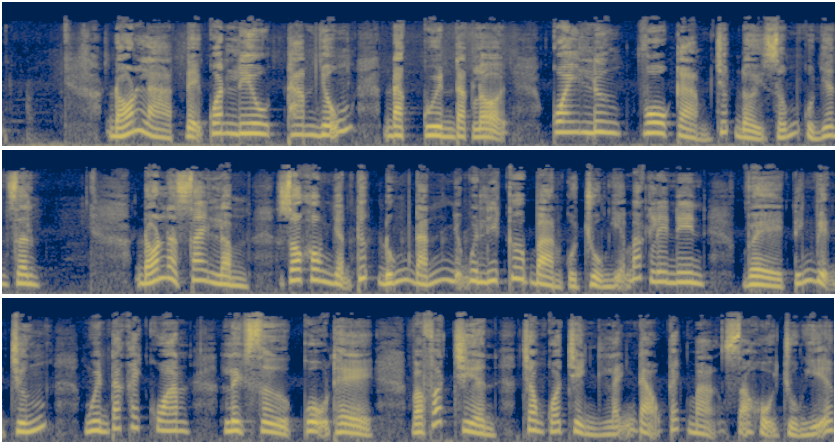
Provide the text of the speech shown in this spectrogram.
đó là tệ quan liêu, tham nhũng, đặc quyền đặc lợi, quay lưng vô cảm trước đời sống của nhân dân. Đó là sai lầm do không nhận thức đúng đắn những nguyên lý cơ bản của chủ nghĩa Mark Lenin về tính biện chứng, nguyên tắc khách quan, lịch sử cụ thể và phát triển trong quá trình lãnh đạo cách mạng xã hội chủ nghĩa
